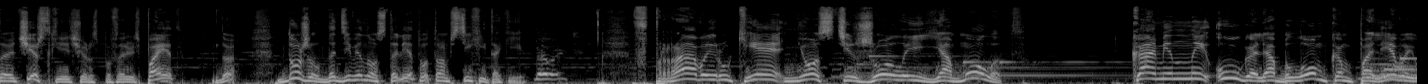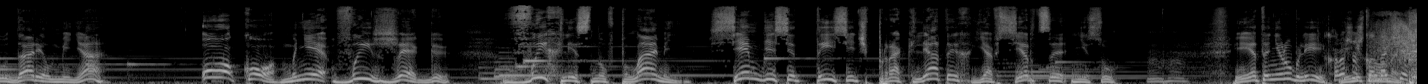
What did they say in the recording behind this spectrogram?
э, чешский, еще раз повторюсь, поэт. Да. Дожил до 90 лет. Вот вам стихи такие. Давайте. В правой руке нес тяжелый я молот. Каменный уголь обломком по левой ударил меня. Око мне выжег, выхлестнув пламень. 70 тысяч проклятых я в сердце несу. И это не рубли. Хорошо, не что на чешском.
